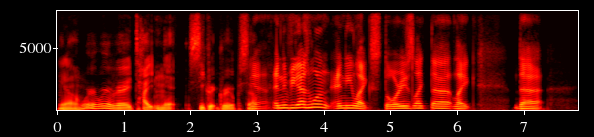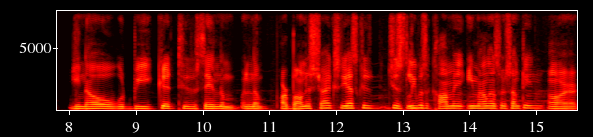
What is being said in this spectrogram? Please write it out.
you know, we're we're a very tight knit secret group. So Yeah. And if you guys want any like stories like that, like that you know would be good to say in the in the our bonus tracks, you guys could just leave us a comment, email us or something, or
